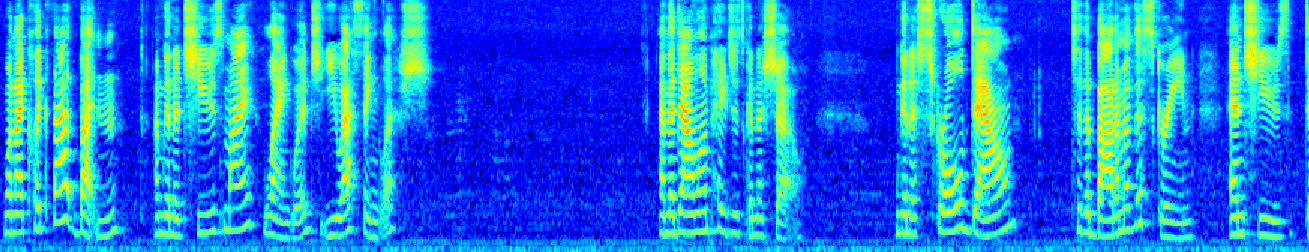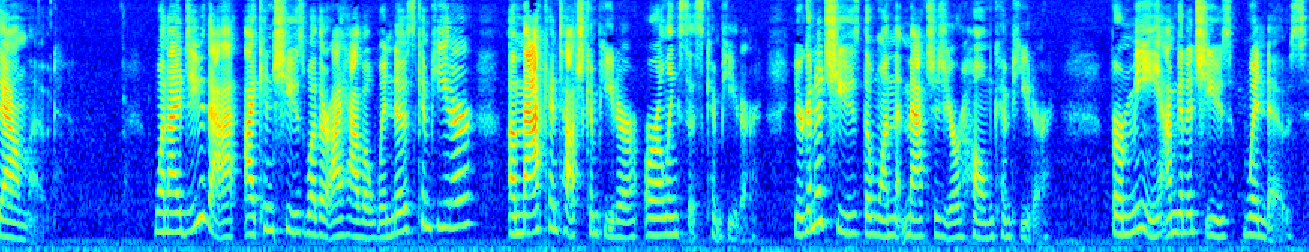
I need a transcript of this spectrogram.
When I click that button, I'm going to choose my language, US English, and the download page is going to show. I'm going to scroll down to the bottom of the screen and choose download. When I do that, I can choose whether I have a Windows computer, a Macintosh computer, or a Linux computer. You're going to choose the one that matches your home computer. For me, I'm going to choose Windows.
